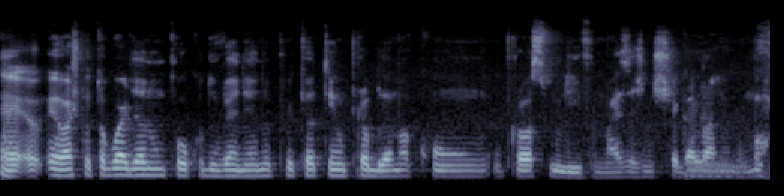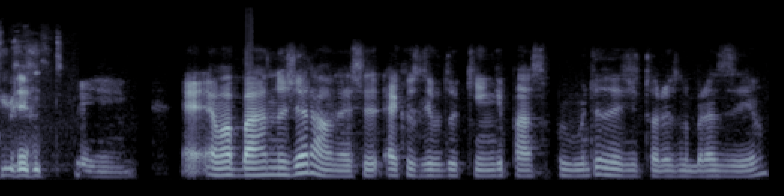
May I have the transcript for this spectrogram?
É, eu, eu acho que eu tô guardando um pouco do veneno porque eu tenho problema com o próximo livro, mas a gente chega lá em algum momento. Sim. É é uma barra no geral, né? É que os livros do King passam por muitas editoras no Brasil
